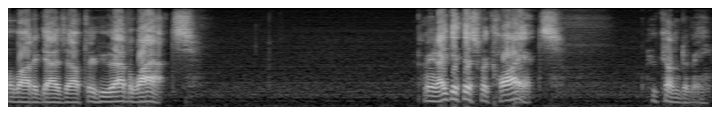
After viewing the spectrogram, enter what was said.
a lot of guys out there who have lats. I mean, I get this with clients who come to me.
